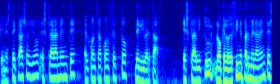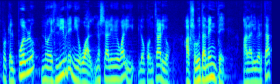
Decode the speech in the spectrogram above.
que en este caso yo es claramente el contraconcepto de libertad. Esclavitud lo que lo define permanentemente es porque el pueblo no es libre ni igual, no será libre igual y lo contrario absolutamente a la libertad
